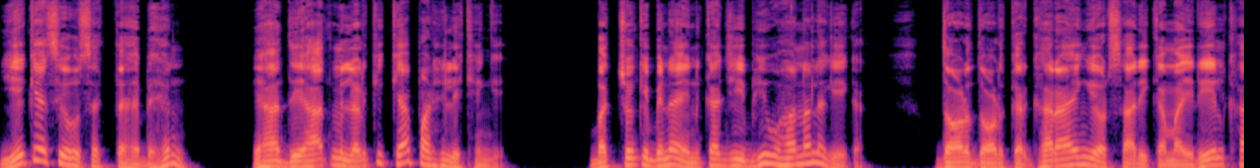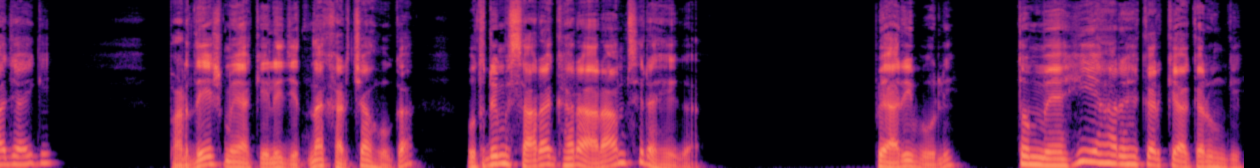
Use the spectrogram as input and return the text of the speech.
ये कैसे हो सकता है बहन? यहाँ देहात में लड़के क्या पढ़े लिखेंगे? बच्चों के बिना इनका जी भी वहाँ ना लगेगा। दौड़ दौड़ कर घर आएँगे और सारी कमाई रेल खा जाएगी। परदेश में अकेले जितना खर्चा होगा उतने में सारा घर आराम से रहेगा। प्यारी बोली तो मैं ही यहाँ रहकर क्या करूँगी?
